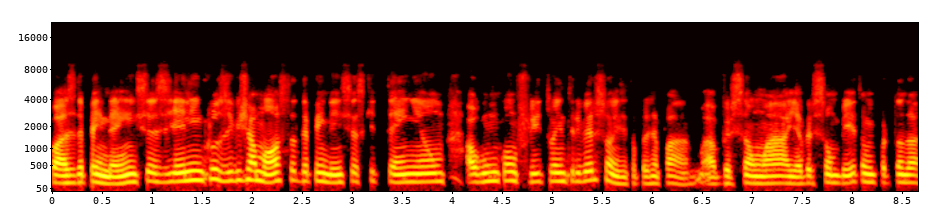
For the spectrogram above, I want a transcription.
as dependências e ele inclusive já mostra dependências que tenham algum conflito entre versões. Então, por exemplo, a, a versão A e a versão B estão importando a,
